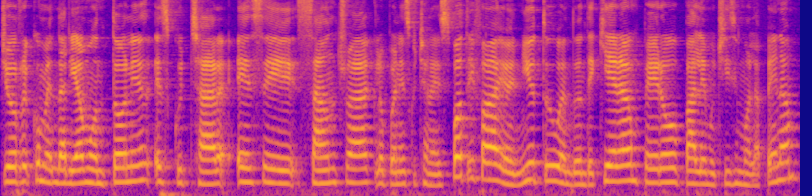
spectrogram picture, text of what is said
yo recomendaría montones escuchar ese soundtrack. Lo pueden escuchar en Spotify o en YouTube, en donde quieran, pero vale muchísimo la pena.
